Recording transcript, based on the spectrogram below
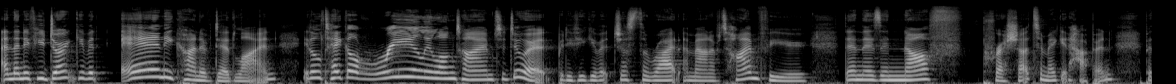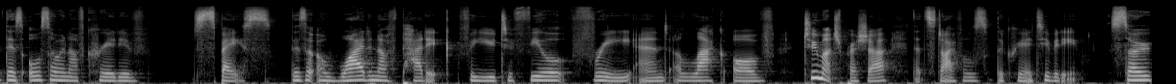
And then if you don't give it any kind of deadline, it'll take a really long time to do it. But if you give it just the right amount of time for you, then there's enough pressure to make it happen, but there's also enough creative space. There's a, wide enough paddock for you to feel free and a lack of too much pressure that stifles the creativity. So,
